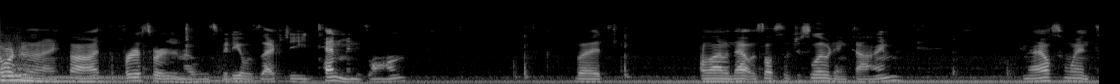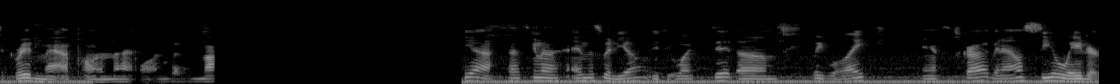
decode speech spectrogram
Shorter than I thought. The first version of this video was actually 10 minutes long. But a lot of that was also just loading time. And I also went to grid map on that one, but I'm not. Yeah, that's gonna end this video. If you liked it, um, leave a like and subscribe, and I'll see you later.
